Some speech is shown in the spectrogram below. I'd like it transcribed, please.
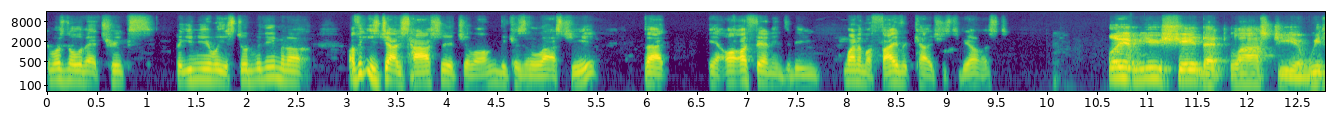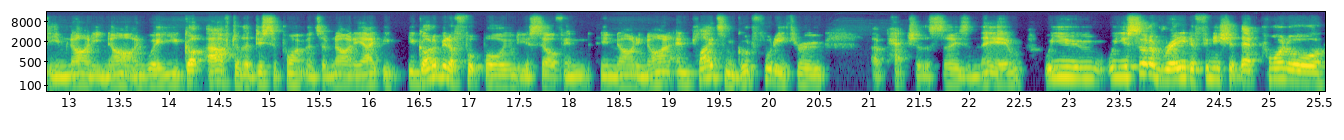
it wasn't all about tricks, but you knew where you stood with him, and I, I think he's judged harshly at Geelong because of the last year. But yeah, I, I found him to be one of my favourite coaches, to be honest. Liam, you shared that last year with him, 99, where you got, after the disappointments of 98, you, you got a bit of football into yourself in, in 99 and played some good footy through a patch of the season there. Were you were you sort of ready to finish at that point, or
